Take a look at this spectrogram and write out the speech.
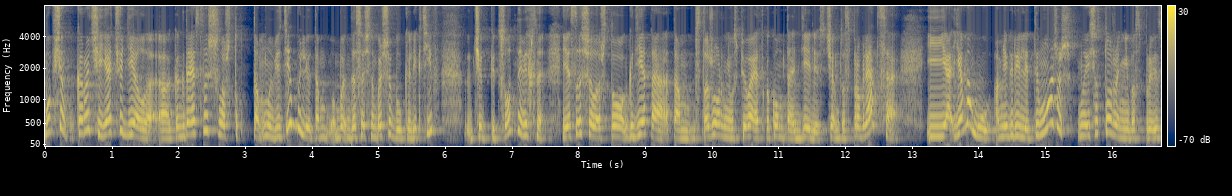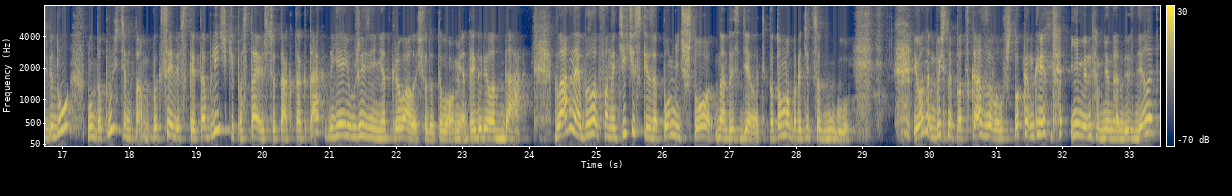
В общем, короче, я что делала? А, когда я слышала, что там, ну, везде были, там достаточно большой был коллектив, человек 500, наверное, я слышала, что где-то там стажер не успевает в каком-то отделе с чем-то справляться, и я, я могу, а мне говорили, ты можешь? Ну, я сейчас тоже не воспроизведу, ну, допустим, там в экселевской табличке поставить все так, так, так, но я ее в жизни не открывала еще до того момента. Я говорила, да. Главное было фонетически запомнить, что надо сделать, потом обратиться к Гуглу. И он обычно подсказывал, что конкретно именно мне надо сделать.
